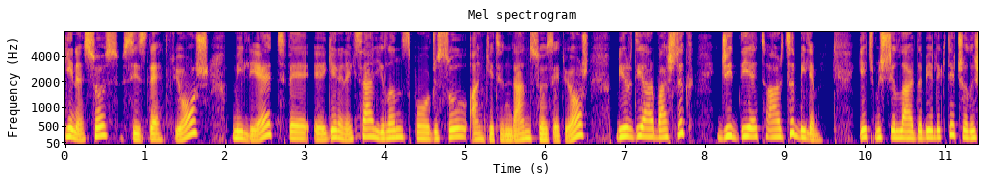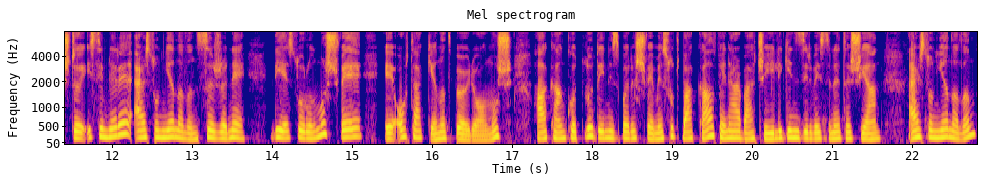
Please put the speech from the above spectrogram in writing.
yine söz sizde diyor. Milliyet ve e, geleneksel yılın sporcusu anketinden söz ediyor. Bir diğer başlık ciddiyet artı bilim. Geçmiş yıllarda birlikte çalıştığı isimlere Ersun Yanal'ın sırrı ne diye sorulmuş ve e, ortak yanıt böyle olmuş. Hakan Kutlu, Deniz Barış ve Mesut Bakkal Fenerbahçe'yi ligin zirvesine taşıyan Ersun Yanal'ın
